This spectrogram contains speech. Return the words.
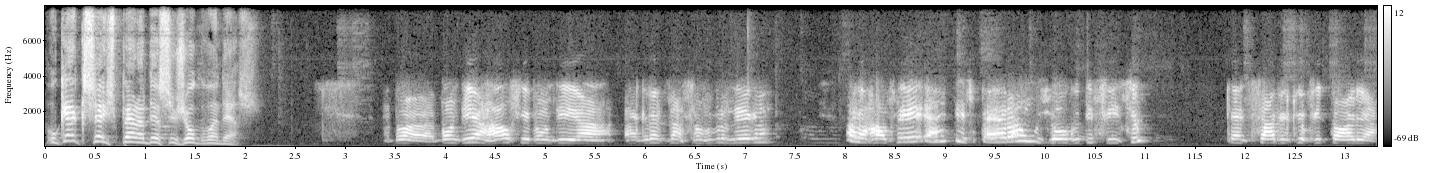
O que é que você espera desse jogo, Vandesso? Bom, bom dia, Ralf, bom dia à grande nação rubro-negra. Olha, Ralf, a gente espera um jogo difícil, que a gente sabe que o Vitória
